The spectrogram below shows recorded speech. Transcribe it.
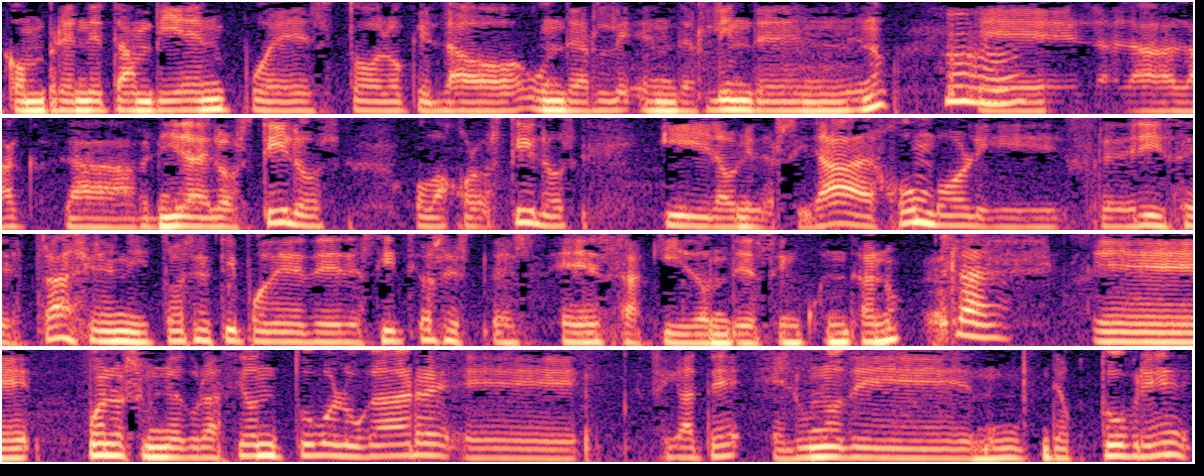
comprende también, pues, todo lo que es la Underlinden, ¿no? Eh, la, avenida de los Tilos o bajo los Tilos y la universidad, Humboldt y Friedrich Strassen y todo ese tipo de, sitios es, es, aquí donde se encuentra, ¿no? Claro. Eh, bueno, su inauguración tuvo lugar, eh, fíjate, el 1 de, octubre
